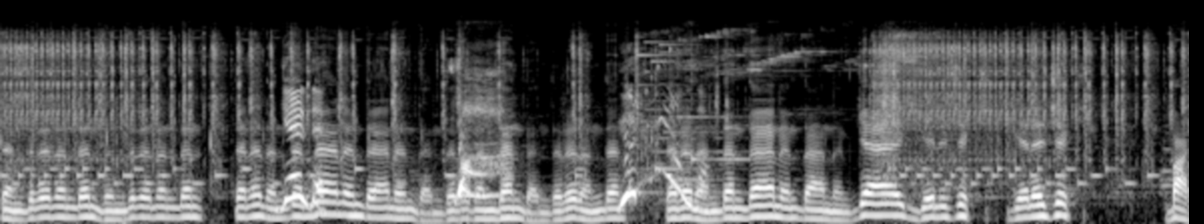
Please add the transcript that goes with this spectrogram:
4. Gel gelecek gelecek. Bak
